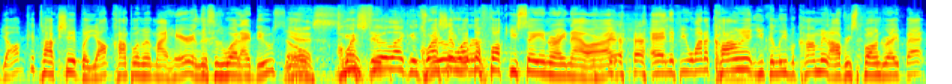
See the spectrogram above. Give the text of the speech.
Y'all can talk shit, but y'all compliment my hair, and this is what I do. So Yes. Question, feel like it's question really what the fuck you saying right now, all right? and if you want to comment, you can leave a comment. I'll respond right back.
